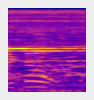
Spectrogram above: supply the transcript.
बैठो।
